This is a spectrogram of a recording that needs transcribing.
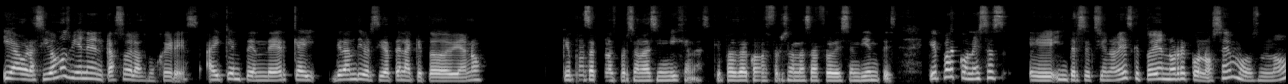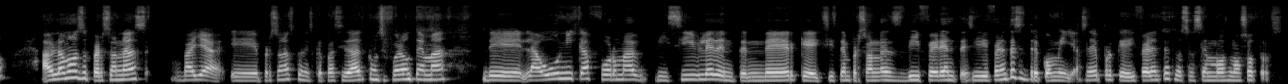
Y ahora, si vamos bien en el caso de las mujeres, hay que entender que hay gran diversidad en la que todavía no. ¿Qué pasa con las personas indígenas? ¿Qué pasa con las personas afrodescendientes? ¿Qué pasa con esas eh, interseccionales que todavía no reconocemos, no? Hablamos de personas, vaya, eh, personas con discapacidad como si fuera un tema de la única forma visible de entender que existen personas diferentes, y diferentes entre comillas, ¿eh? porque diferentes los hacemos nosotros.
